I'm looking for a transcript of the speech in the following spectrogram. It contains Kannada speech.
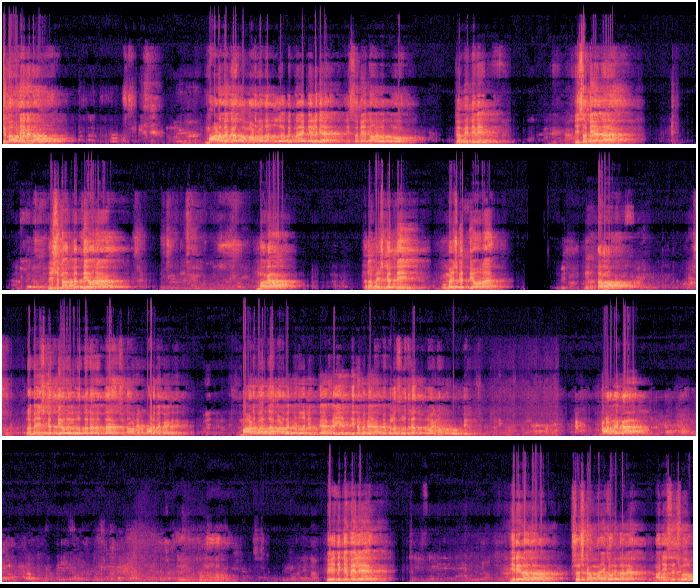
ಚುನಾವಣೆಯನ್ನು ನಾವು ಮಾಡಬೇಕಾ ಅಥವಾ ಮಾಡಬಾರ್ದು ಅನ್ನೋದು ಅಭಿಪ್ರಾಯ ಮೇಲೆಗೆ ಈ ಸಭೆಯನ್ನು ನಾವು ಇವತ್ತು ಕರೆದಿದ್ದೀವಿ. ಈ ಸಭೆಯನ್ನ ವಿಶ್ವನಾಥ್ ಕತ್ತಿ ಅವರ ಮಗ ರಮೇಶ್ ಕತ್ತಿ, ಉಮೇಶ್ ಕತ್ತಿ ಅವರ ತಮ್ಮ ರಮೇಶ್ ಕತ್ತಿ ಅವರ ವಿರುದ್ಧ ನಾವೆತ್ತ ಚುನಾವಣೆಯನ್ನು ಮಾಡಬೇಕಾಗಿದೆ. ಮಾಡಬಾರ್ದ, ಮಾಡ್ಬೇಕು ಅನ್ನೋದು ನೀವು ಕೈ ಎತ್ತಿ ನಮಗೆ ಬೆಂಬಲ ಸುರಿದ್ರೆ ಅದ್ರ ಪರವಾಗಿ ನಾವು ಮುಂದೆ ಹೋಗ್ತೀವಿ. ಮಾಡ್ಬೇಕಾ? ವೇದಿಕೆ ಮೇಲೆ ಹಿರಿಯರಾದ ಶಶಿಕಾಂತ್ ನಾಯ್ಕ ಅವರಿದ್ದಾರೆ, ಮಾಜಿ ಸಚಿವರು.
